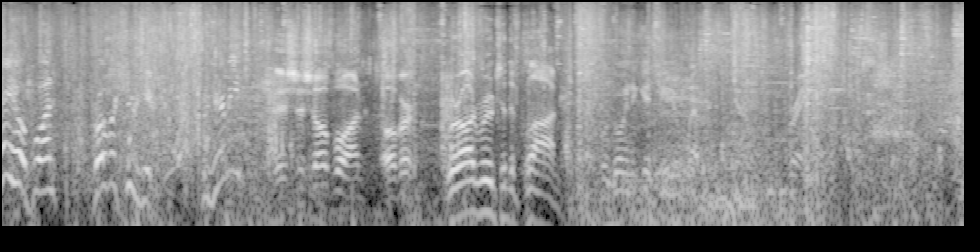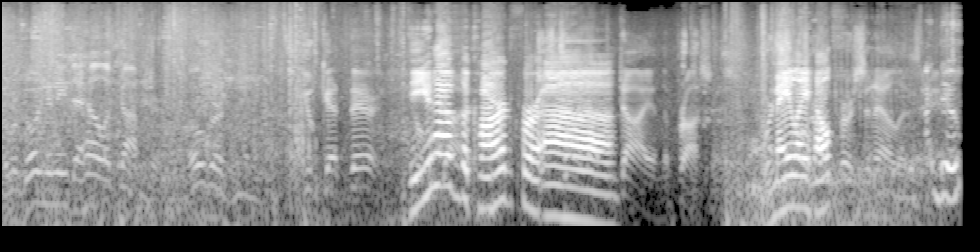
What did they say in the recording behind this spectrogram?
Hey, Hope One. Rover 2 here. You hear me? This is Hope One. Over. We're en route to the clog. We're going to get you your weapons. Break. So we're going to need the helicopter. Over. You get there. Do you have the card for, uh... Die in the process. We're Melee short on health? Personnel I do.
